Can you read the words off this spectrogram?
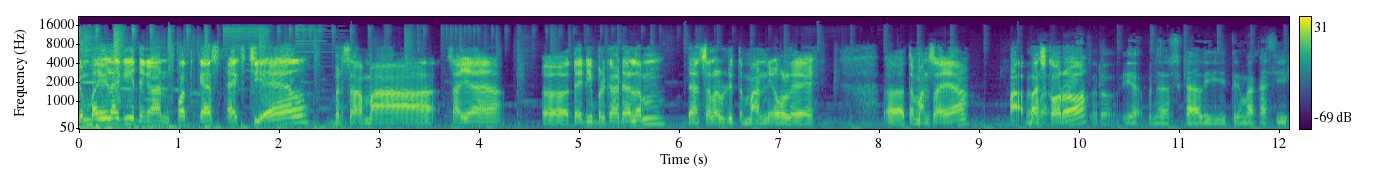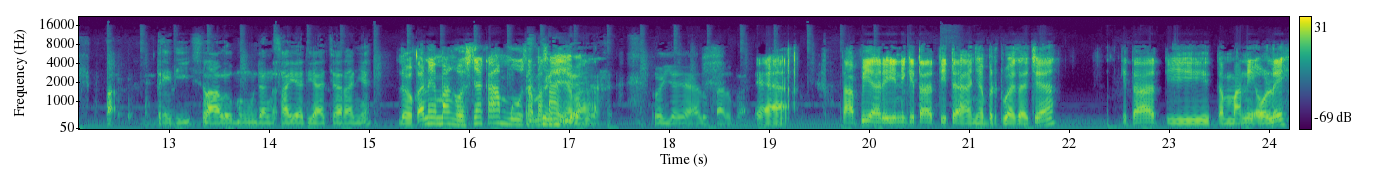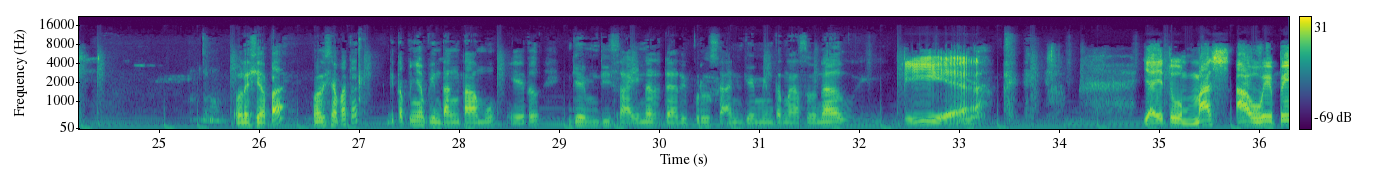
Kembali lagi dengan podcast XGL bersama saya uh, Teddy Berkah Dalam dan selalu ditemani oleh uh, teman saya Pak Baskoro. Baskoro. Ya benar sekali. Terima kasih Pak Teddy selalu mengundang saya di acaranya. Loh kan emang hostnya kamu sama saya Iya, Pak. iya. Oh iya ya lupa lupa. Ya. Tapi hari ini kita tidak hanya berdua saja. Kita ditemani oleh Oleh siapa? Oleh siapa Ted? Kita punya bintang tamu yaitu game designer dari perusahaan game internasional. Wih. iya. Yaitu Mas AWP.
